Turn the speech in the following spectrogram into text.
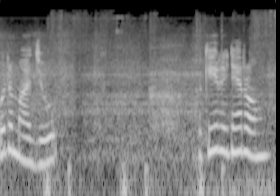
udah maju Ke kiri nyerong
